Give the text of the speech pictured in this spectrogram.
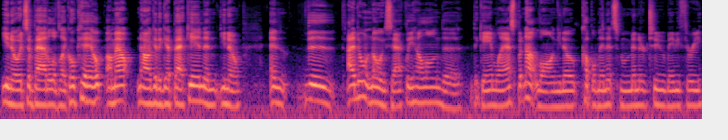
you know it's a battle of like okay oh, I'm out now I got to get back in and you know and the I don't know exactly how long the the game lasts, but not long. You know, a couple minutes, a minute or two, maybe three,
